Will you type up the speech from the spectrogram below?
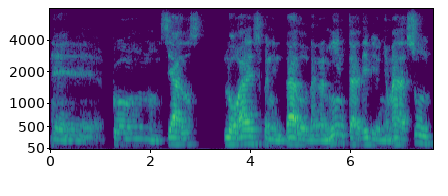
eh, pronunciados lo ha experimentado la herramienta de videollamada Zoom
